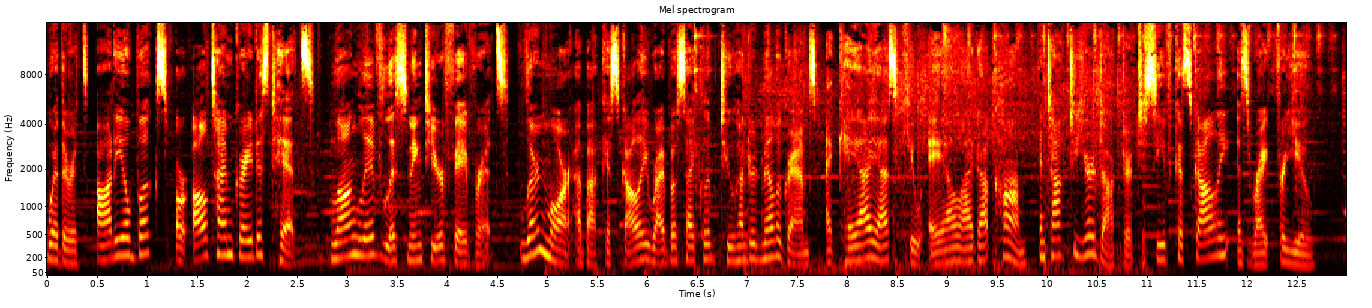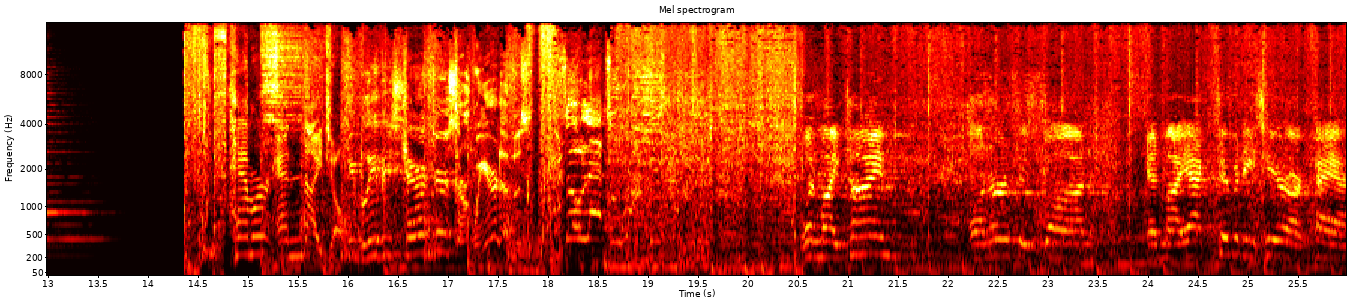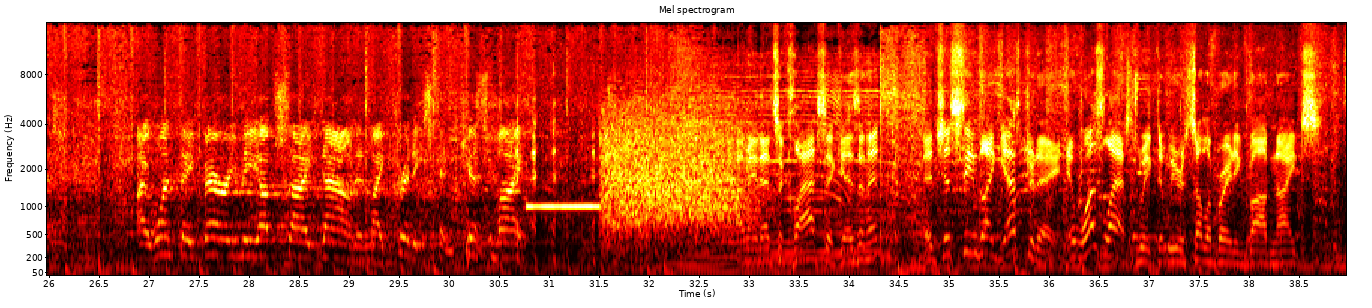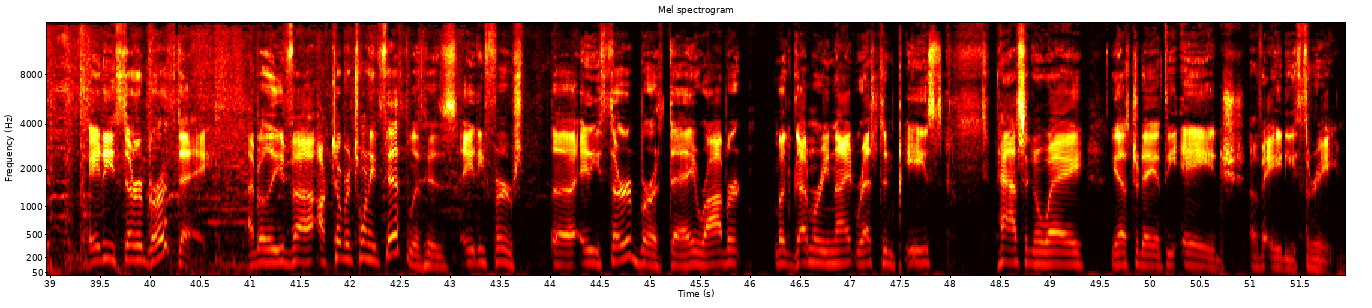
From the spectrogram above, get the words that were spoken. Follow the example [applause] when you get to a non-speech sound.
Whether it's audiobooks or all-time greatest hits, long live listening to your favorites. Learn more about Kisqali Ribociclib 200 milligrams at kisqali.com and talk to your doctor to see if Kisqali is right for you. Hammer and Nigel. Can you believe these characters are weirdos? So let's rock it! When my time on Earth is gone and my activities here are past, I want they bury me upside down and my critics can kiss my. [laughs] I mean, that's a classic, isn't it? It just seemed like yesterday. It was last week that we were celebrating Bob Knight's 83rd birthday. I believe uh, October 25th with his 81st, uh, 83rd birthday. Robert Montgomery Knight, rest in peace, passing away yesterday at the age of 83.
